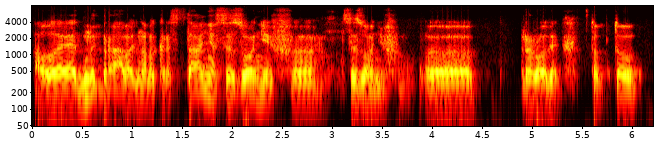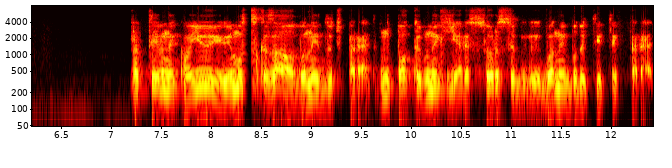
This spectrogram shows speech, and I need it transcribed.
але неправильне використання сезонів е, сезонів е, природи. Тобто противник воює, йому сказали, вони йдуть вперед. Ну, Поки в них є ресурси, вони будуть йти вперед.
